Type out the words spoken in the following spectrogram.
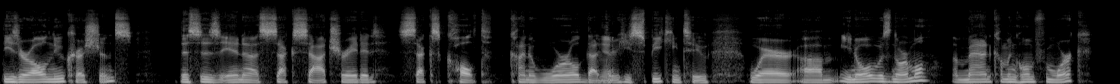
These are all new Christians. This is in a sex saturated, sex cult kind of world that yeah. he's speaking to, where um, you know what was normal? A man coming home from work,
